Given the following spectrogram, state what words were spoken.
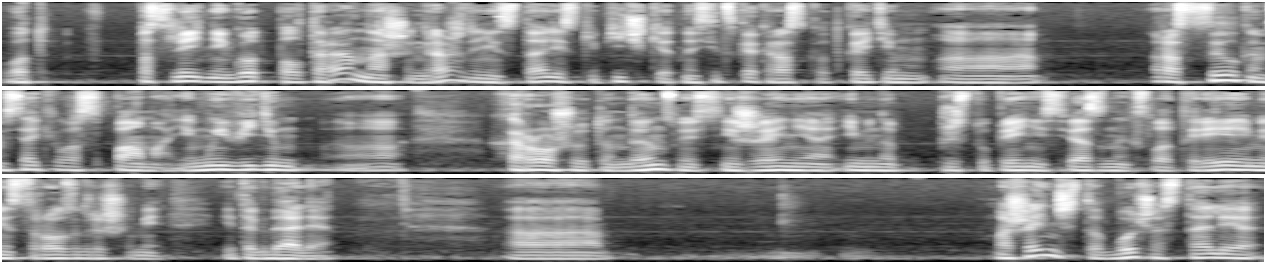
Вот в последний год-полтора наши граждане стали скептически относиться как раз вот к этим а, рассылкам всякого спама. И мы видим а, хорошую тенденцию снижения именно преступлений, связанных с лотереями, с розыгрышами и так далее. А, Мошенничества больше стали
